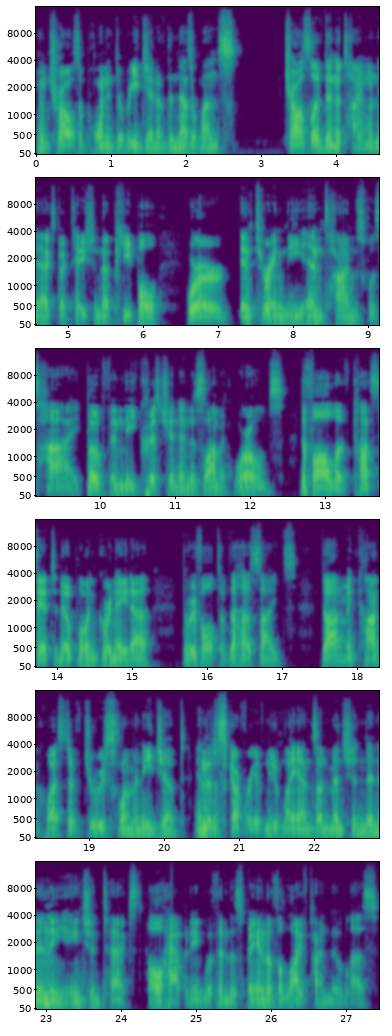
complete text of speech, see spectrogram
whom Charles appointed the regent of the Netherlands. Charles lived in a time when the expectation that people were entering the end times was high, both in the Christian and Islamic worlds. The fall of Constantinople and Granada, the revolt of the Hussites, the Ottoman conquest of Jerusalem and Egypt, and the discovery of new lands unmentioned in any ancient text, all happening within the span of a lifetime no less,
